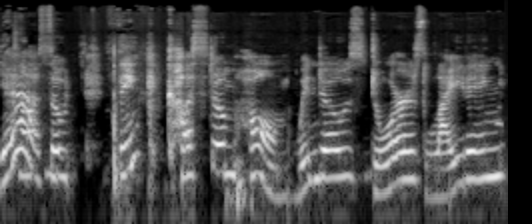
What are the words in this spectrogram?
Yeah, so think custom home, windows, doors, lighting.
